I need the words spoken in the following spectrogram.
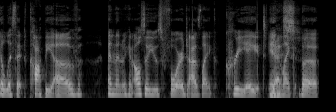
illicit copy of and then we can also use forge as like create in Yes. like the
